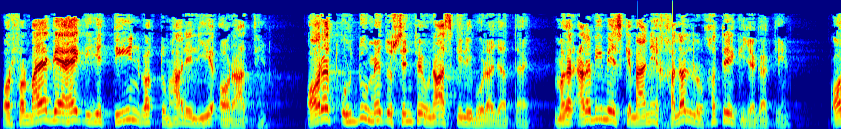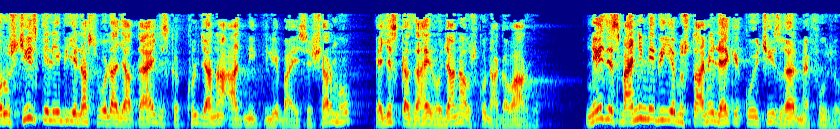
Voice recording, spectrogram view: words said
اور فرمایا گیا ہے کہ یہ تین وقت تمہارے لیے اورات ہیں۔ عورت اردو میں تو صنف اناس کے لیے بولا جاتا ہے مگر عربی میں اس کے معنی خلل اور خطرے کی جگہ کے ہیں۔ اور اس چیز کے لیے بھی یہ لفظ بولا جاتا ہے جس کا کھل جانا آدمی کے لیے باعث شرم ہو یا جس کا ظاہر ہو جانا اس کو ناگوار ہو۔ نیز اس معنی میں بھی یہ مستعمل ہے کہ کوئی چیز غیر محفوظ ہو۔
